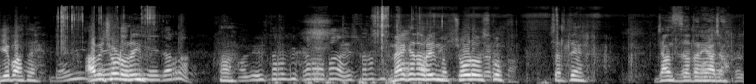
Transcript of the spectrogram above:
ये बात है। अभी छोड़ो रही हाँ। इस तरफ़ भी खड़ा था इस तरफ़ मैं कहता हूँ रही छोड़ो उसको। चलते हैं। जान से ज़्यादा नहीं आ जाओ।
